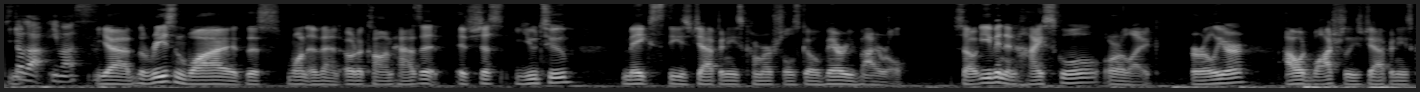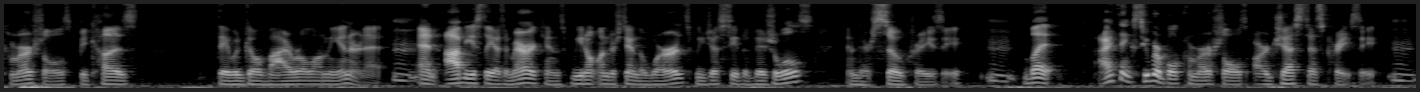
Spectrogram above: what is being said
人がいます Yeah, the reason why this one event, Otakon, has it, it's just YouTube makes these Japanese commercials go very viral. So even in high school or like earlier, I would watch these Japanese commercials because they would go viral on the internet. Mm. And obviously, as Americans, we don't understand the words, we just see the visuals, and they're so crazy. Mm. But I think Super Bowl commercials are just as crazy. Mm.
